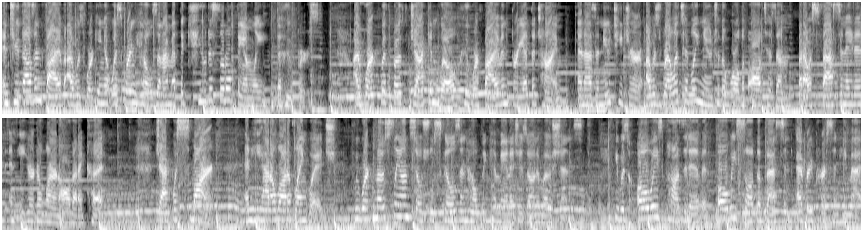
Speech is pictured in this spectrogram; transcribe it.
In 2005, I was working at Whispering Hills and I met the cutest little family, the Hoopers. I worked with both Jack and Will, who were 5 and 3 at the time, and as a new teacher, I was relatively new to the world of autism, but I was fascinated and eager to learn all that I could. Jack was smart, and he had a lot of language. We worked mostly on social skills and helping him manage his own emotions. He was always positive and always saw the best in every person he met.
